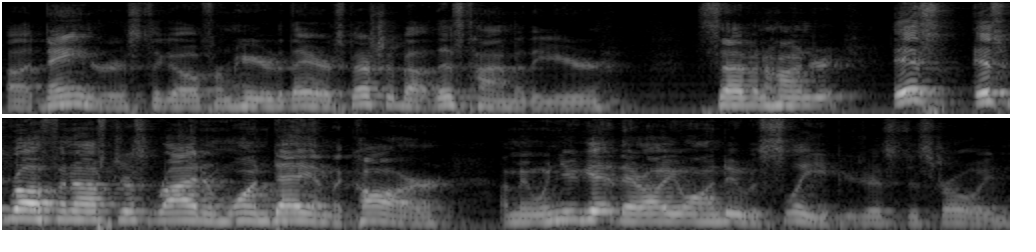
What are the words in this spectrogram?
uh, dangerous to go from here to there, especially about this time of the year. 700. It's, it's rough enough just riding one day in the car. I mean, when you get there, all you want to do is sleep. You're just destroyed.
